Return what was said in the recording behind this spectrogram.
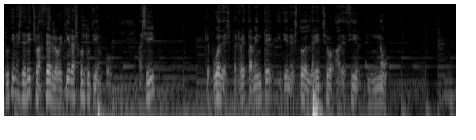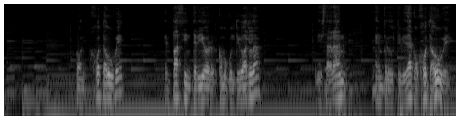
Tú tienes derecho a hacer lo que quieras con tu tiempo. Así que puedes perfectamente y tienes todo el derecho a decir no. Con JV, en paz interior, cómo cultivarla. En Instagram, en productividad con JV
